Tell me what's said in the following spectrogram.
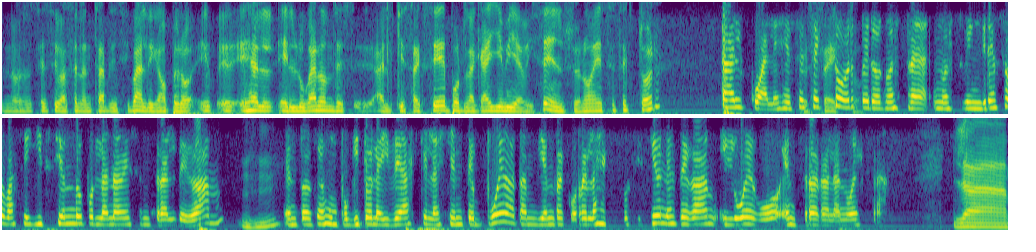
no sé si va a ser la entrada principal, digamos, pero eh, eh, es el, el lugar donde se- al que se accede por la calle Villavicencio, ¿no? Ese sector. Tal cual es ese Perfecto. sector, pero nuestra nuestro ingreso va a seguir siendo por la nave central de GAM. Entonces, un poquito la idea es que la gente pueda también recorrer las exposiciones de GAM y luego entrar a la nuestra. La,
